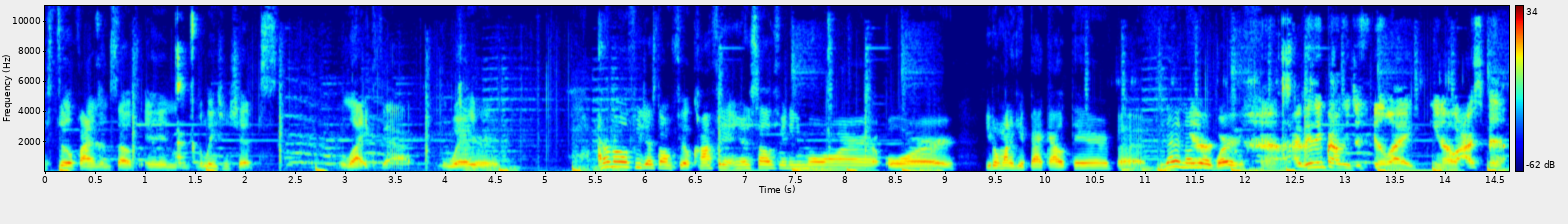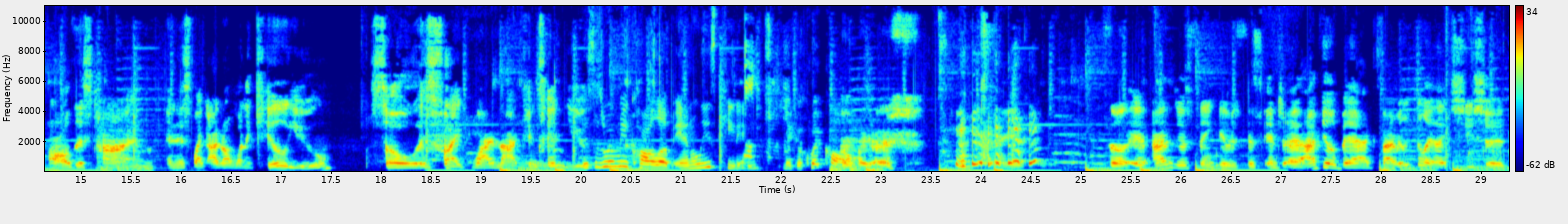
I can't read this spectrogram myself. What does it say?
still find themselves in relationships like that, where I don't know if you just don't feel confident in yourself anymore, or you don't want to get back out there, but you gotta know Yeah. your worth. Yeah. I think they probably just feel like, you know, I spent all this time and it's like I don't want to kill you. So it's like why not continue? This is when we call up Annalise Keating, make a quick call. Oh my gosh. so it, I just think it was just interesting. I feel bad because I really feel like, like she should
